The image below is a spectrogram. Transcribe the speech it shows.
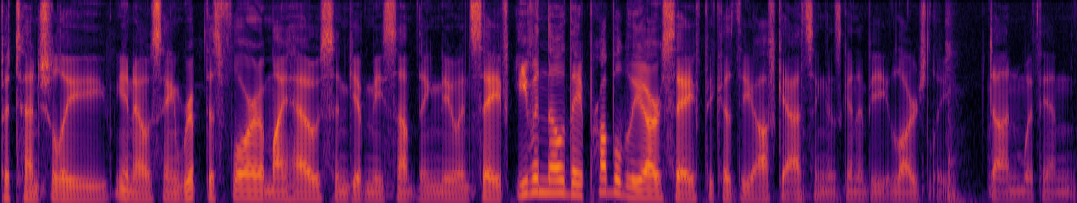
potentially, you know, saying, rip this floor out of my house and give me something new and safe, even though they probably are safe because the off gassing is going to be largely done within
